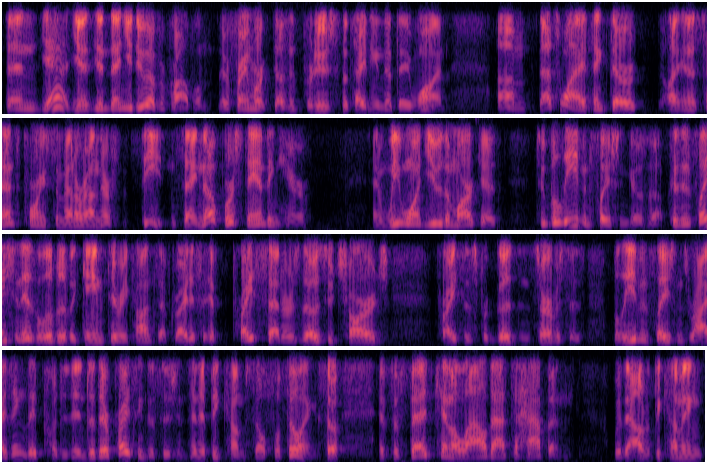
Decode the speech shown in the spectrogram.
then yeah, you, you, then you do have a problem. Their framework doesn't produce the tightening that they want. Um, that's why I think they're, uh, in a sense, pouring cement around their feet and saying, nope, we're standing here, and we want you, the market, to believe inflation goes up. Because inflation is a little bit of a game theory concept, right? If, if price setters, those who charge prices for goods and services, believe inflation's rising, they put it into their pricing decisions, and it becomes self fulfilling. So if the Fed can allow that to happen without it becoming,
